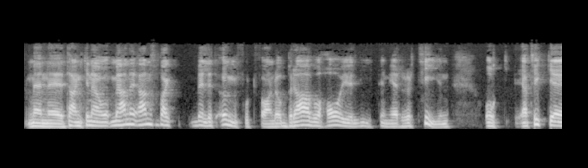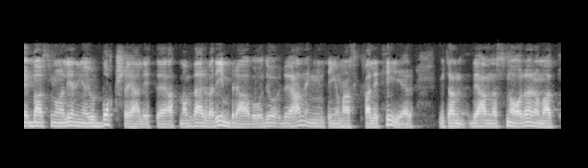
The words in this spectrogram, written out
men eh, tanken är, men han han är som sagt väldigt ung fortfarande och Bravo har ju lite mer rutin. Och jag tycker Barcelona-ledningen har gjort bort sig här lite, att man värvar in Bravo. Det, det handlar ingenting om hans kvaliteter, utan det handlar snarare om att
